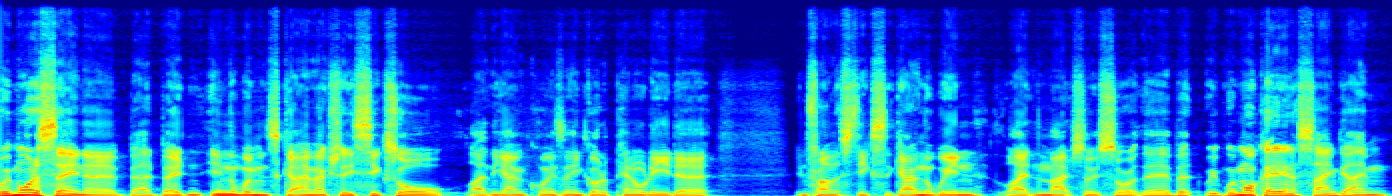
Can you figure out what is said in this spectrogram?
We might have seen a bad beat in, in the women's game. Actually, six all late in the game. Queensland got a penalty to in front of the sticks that gave them the win late in the match. So we saw it there. But we, we might go down the same game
